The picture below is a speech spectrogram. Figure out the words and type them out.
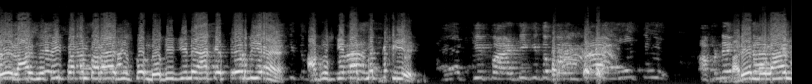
ये राजनीतिक परंपरा है जिसको मोदी जी ने आके तोड़ दिया है। आप उसकी बात मत करिए। आपकी पार्टी की तो परंपरा है कि अपने अरे मुलायम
